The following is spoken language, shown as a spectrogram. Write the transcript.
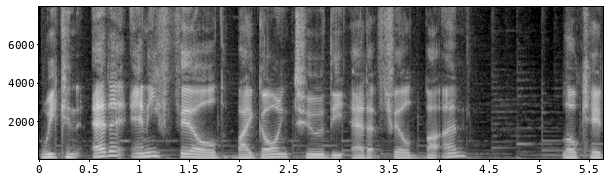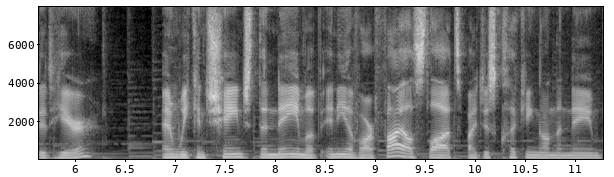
We can edit any field by going to the Edit Field button located here. And we can change the name of any of our file slots by just clicking on the name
